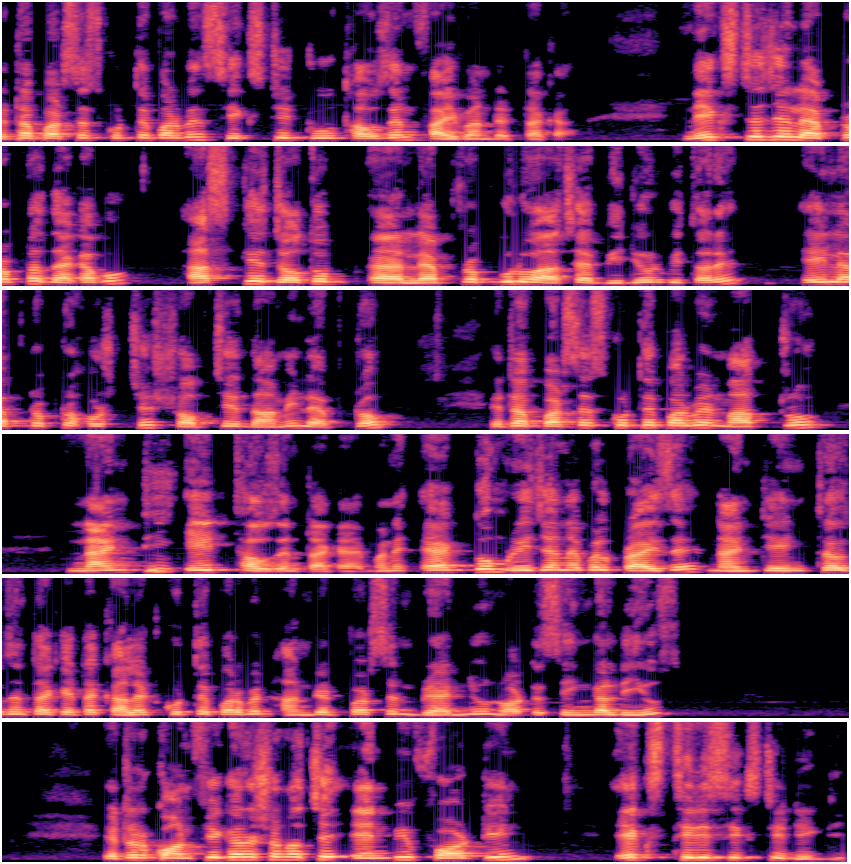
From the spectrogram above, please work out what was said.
এটা পারচেস করতে পারবেন sixty two thousand five hundred টাকা। নেক্সট যে ল্যাপটপটা দেখাবো, আজকে যত ল্যাপটপগুলো আছে ভিডিওর ভিতরে, এই ল্যাপটপটা হচ্ছে সবচেয়ে দামি ল্যাপটপ এটা পারচেস করতে পারবেন মাত্র নাইনটি এইট থাউজেন্ড টাকায়। মানে একদম রিজনেবল প্রাইসে নাইনটি এইট থাউজেন্ড টাকা এটা কালেক্ট করতে পারবেন hundred percent brand new not a single use এটার কনফিগারেশন হচ্ছে NB fourteen X three sixty degree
